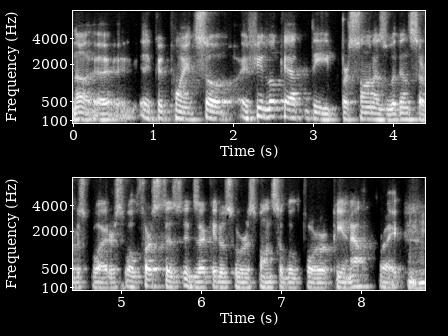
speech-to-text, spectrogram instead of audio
No, a, a, good point. So if you look at the personas within service providers, well, first is executives who are responsible for P&L, right? Mm-hmm.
